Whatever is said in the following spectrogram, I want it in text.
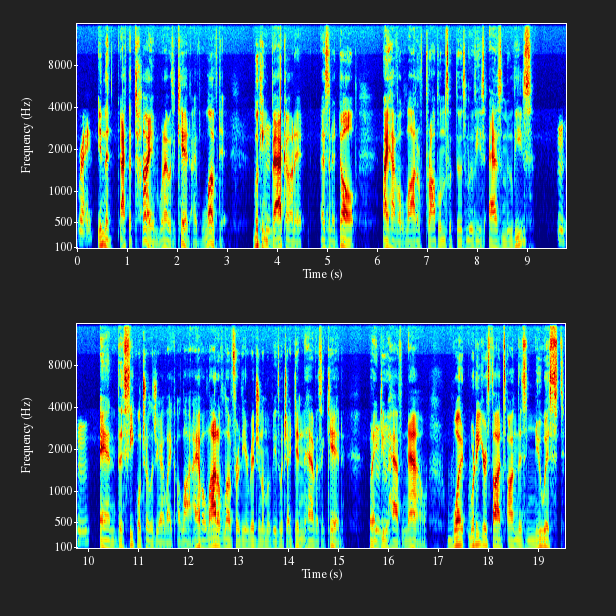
Right. In the at the time when I was a kid, I loved it. Looking mm-hmm. back on it as an adult, I have a lot of problems with those movies as movies. Mm-hmm. And the sequel trilogy I like a lot. I have a lot of love for the original movies, which I didn't have as a kid but I mm-hmm. do have now. What what are your thoughts on this newest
